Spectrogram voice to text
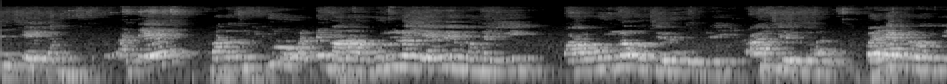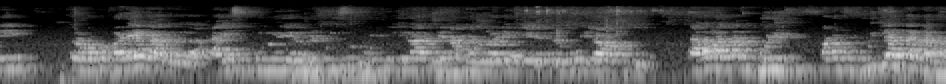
పరిచయం చేయడం అంటే మన చుట్టూ అంటే మన ఊరిలో ఏమేమి ఉన్నాయి? మా ఊరిలో ఒక చెరువు ఉంది. ఆ చెరువు బడి ఎక్కడ ఉంది? ఇక్కడ ఒక బడే కాదు కదా. హై స్కూల్ ఎలిమెంటరీ స్కూల్ ఇలా చిన్న అంగన్వాడీ కేంద్రము ఇలా ఉంది. తర్వాత గుడి. మనం గుడికి వెళ్తాం కదా.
